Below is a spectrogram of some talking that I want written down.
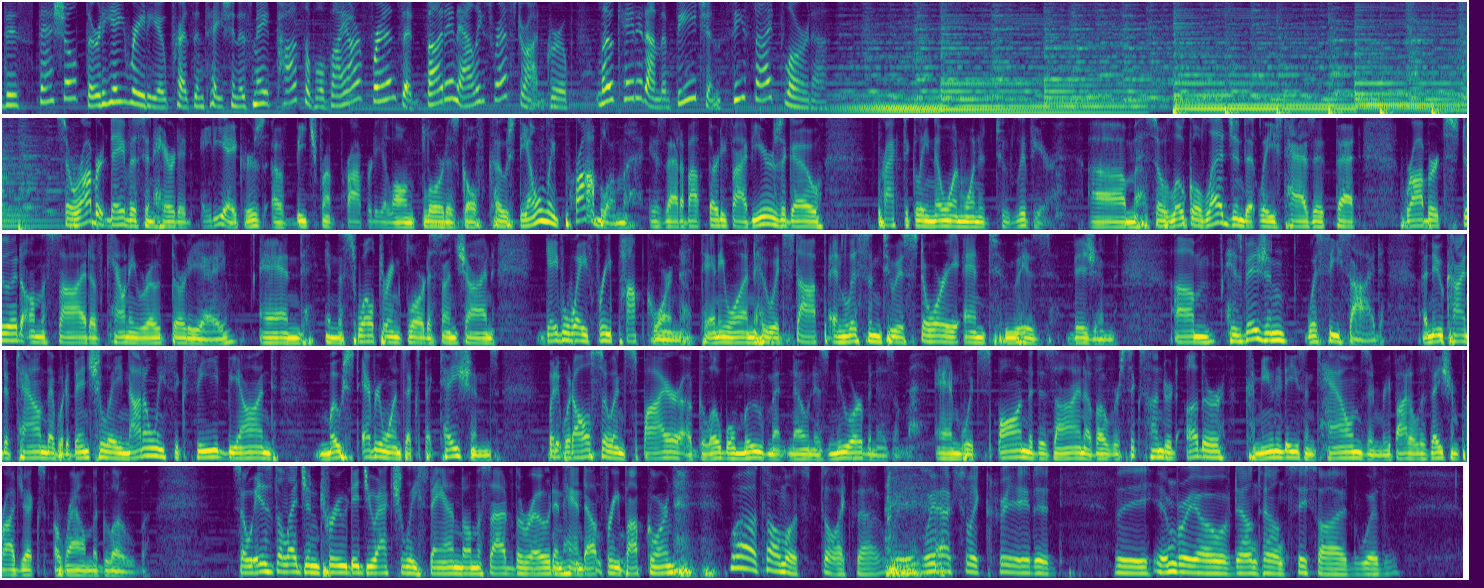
This special 30A radio presentation is made possible by our friends at Bud and Alley's Restaurant Group, located on the beach in Seaside, Florida. So, Robert Davis inherited 80 acres of beachfront property along Florida's Gulf Coast. The only problem is that about 35 years ago, practically no one wanted to live here. Um, so, local legend at least has it that Robert stood on the side of County Road 30A and, in the sweltering Florida sunshine, gave away free popcorn to anyone who would stop and listen to his story and to his vision. Um, his vision was Seaside, a new kind of town that would eventually not only succeed beyond most everyone's expectations, but it would also inspire a global movement known as New Urbanism and would spawn the design of over 600 other communities and towns and revitalization projects around the globe. So, is the legend true? Did you actually stand on the side of the road and hand out free popcorn? Well, it's almost like that. We, we actually created the embryo of downtown Seaside with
